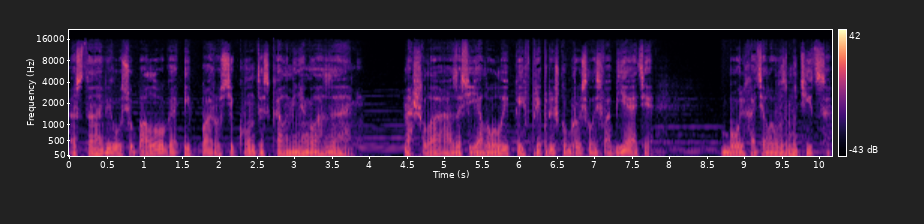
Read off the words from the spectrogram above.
Остановилась у полога и пару секунд искала меня глазами. Нашла, засияла улыбкой и в припрыжку бросилась в объятия. Боль хотела возмутиться,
